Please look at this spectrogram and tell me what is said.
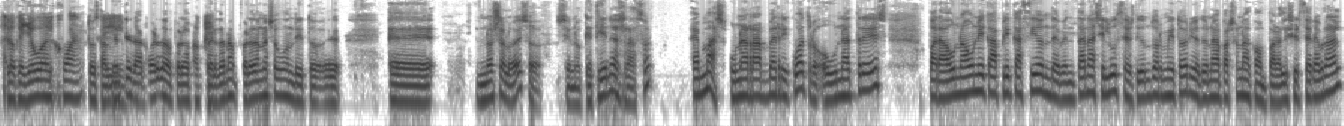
A lo que yo voy, Juan. Totalmente sí, de acuerdo, pero Ok. perdona, perdona un segundito. Eh, eh, no solo eso, sino que tienes razón. Es más, una Raspberry 4 o una 3 para una única aplicación de ventanas y luces de un dormitorio de una persona con parálisis cerebral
